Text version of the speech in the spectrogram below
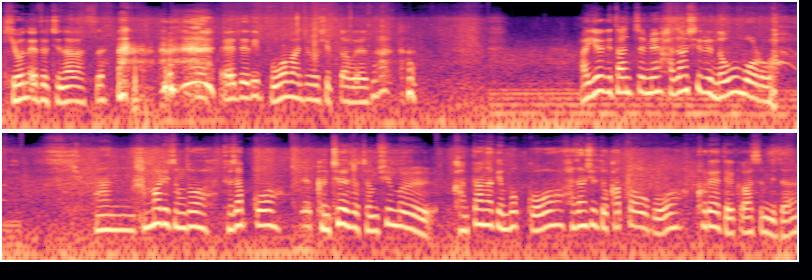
귀여운 애들 지나갔어. 애들이 붕어 만지고 싶다고 해서. 아, 여기 단점이 화장실이 너무 멀어. 한, 한 마리 정도 더 잡고 근처에서 점심을 간단하게 먹고 화장실도 갔다 오고 그래야 될 것 같습니다.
